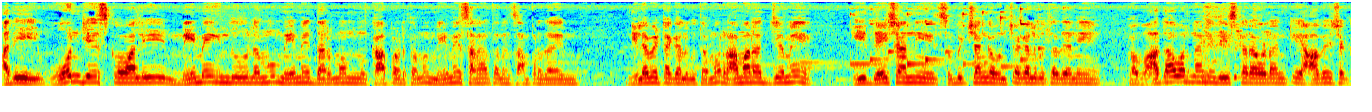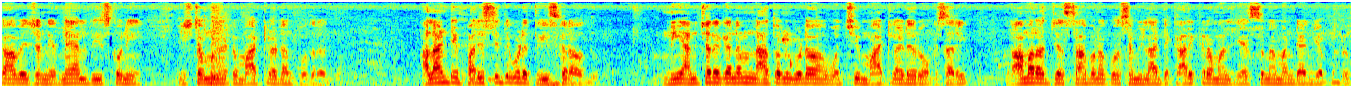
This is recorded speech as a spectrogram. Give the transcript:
అది ఓన్ చేసుకోవాలి. మేమే హిందువులము మేమే ధర్మం కాపాడుతాము మేమే సనాతన సాంప్రదాయం నిలబెట్టగలుగుతాము. రామరాజ్యమే ఈ దేశాన్ని సుభిక్షంగా ఉంచగలుగుతుంది అనే ఒక వాతావరణాన్ని తీసుకురావడానికి ఆవేశక ఆవేశ నిర్ణయాలు తీసుకొని ఇష్టం ఉన్నట్టు మాట్లాడడం కుదరదు. అలాంటి పరిస్థితి కూడా తీసుకురావద్దు. మీ అనుచరగణం నాతో కూడా వచ్చి మాట్లాడారు ఒకసారి. రామరాజ్య స్థాపన కోసం ఇలాంటి కార్యక్రమాలు చేస్తున్నామండి అని చెప్పారు.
